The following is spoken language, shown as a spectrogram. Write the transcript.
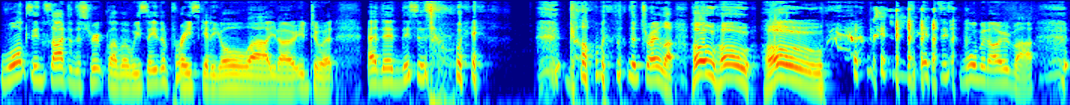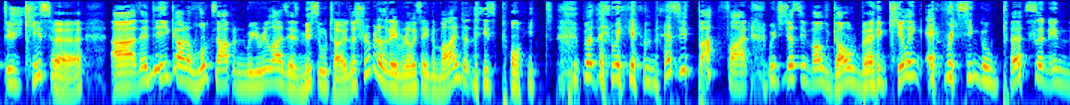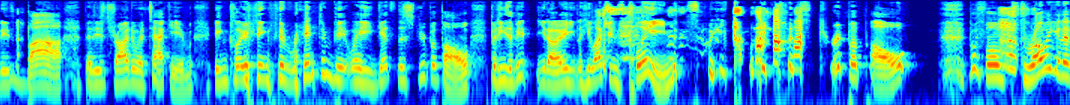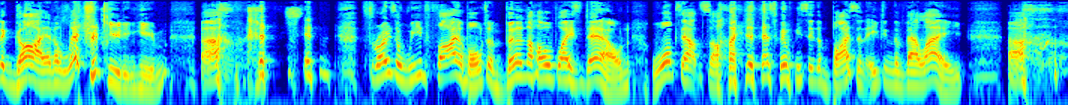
Walks inside to the strip club where we see the priest getting all, uh, you know, into it. And then this is where Coleman from the trailer, ho ho ho, gets this woman over to kiss her. Uh, then he kind of looks up and we realize there's mistletoe. The stripper doesn't even really seem to mind at this point. But then we get a massive bar fight, which just involves Goldberg killing every single person in this bar that is trying to attack him, including the random bit where he gets the stripper pole, but he's a bit, you know, he, he likes things clean, so he cleans the stripper pole before throwing it at a guy and electrocuting him, uh, and throws a weird fireball to burn the whole place down, walks outside, and that's when we see the bison eating the valet. Uh,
